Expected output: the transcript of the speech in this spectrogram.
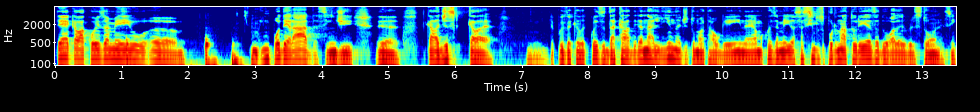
Tem aquela coisa meio. Uh, empoderada, assim, de. Uh, aquela, aquela depois daquela coisa, daquela adrenalina de tu matar alguém, né? É uma coisa meio assassinos por natureza do Oliver Stone, assim.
